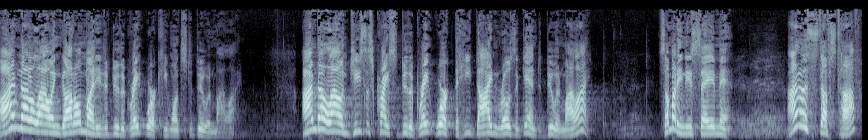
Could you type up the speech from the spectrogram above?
I'm not allowing God Almighty to do the great work He wants to do in my life. I'm not allowing Jesus Christ to do the great work that he died and rose again to do in my life. Somebody needs to say amen. I know this stuff's tough.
